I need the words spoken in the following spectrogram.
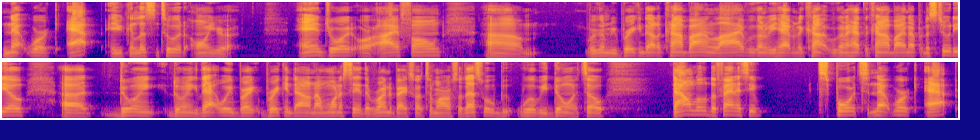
Network app and you can listen to it on your Android or iPhone. Um, we're going to be breaking down the combine live. We're going to be having the we're going to have the combine up in the studio, uh, doing doing that way, break, breaking down. I want to say the running backs are tomorrow, so that's what we'll be doing. So, download the Fantasy Sports Network app.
